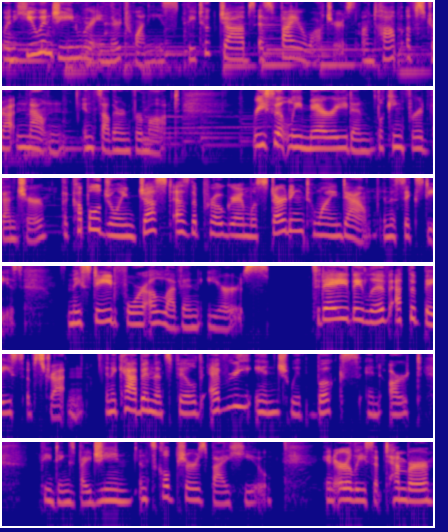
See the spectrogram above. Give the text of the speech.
When Hugh and Jean were in their 20s, they took jobs as fire watchers on top of Stratton Mountain in southern Vermont. Recently married and looking for adventure, the couple joined just as the program was starting to wind down in the 60s, and they stayed for 11 years. Today, they live at the base of Stratton, in a cabin that's filled every inch with books and art, paintings by Jean, and sculptures by Hugh. In early September,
